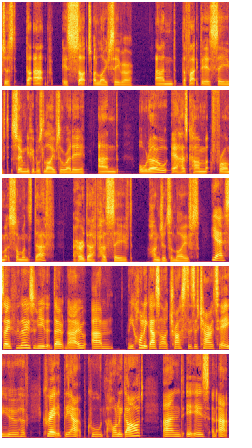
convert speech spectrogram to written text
just the app is such a lifesaver, and the fact that it's saved so many people's lives already, and although it has come from someone's death, her death has saved hundreds of lives. Yeah, so for those of you that don't know, um, the Hollie Gazzard Trust is a charity who have created the app called Hollie Guard, and it is an app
